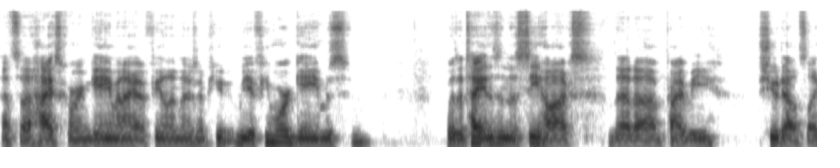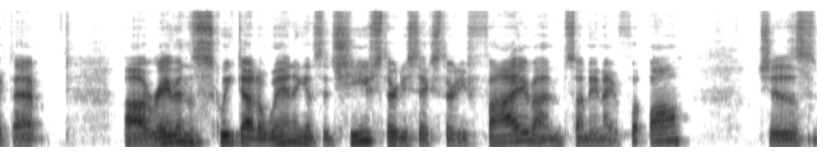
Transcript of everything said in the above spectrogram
That's a high scoring game. And I got a feeling there's going to be a few more games with the Titans and the Seahawks that uh, probably be shootouts like that. Uh, Ravens squeaked out a win against the Chiefs 36 35 on Sunday Night Football, which is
